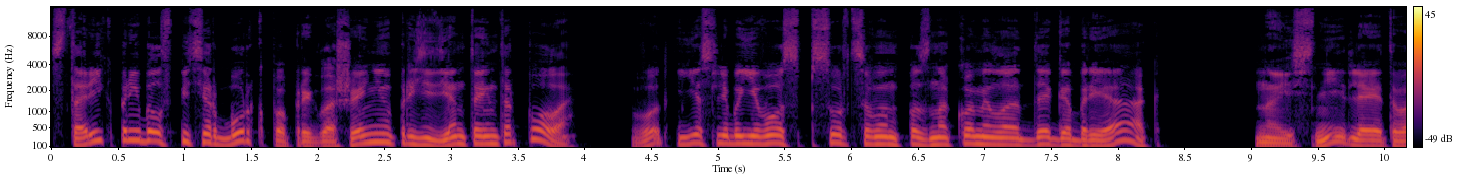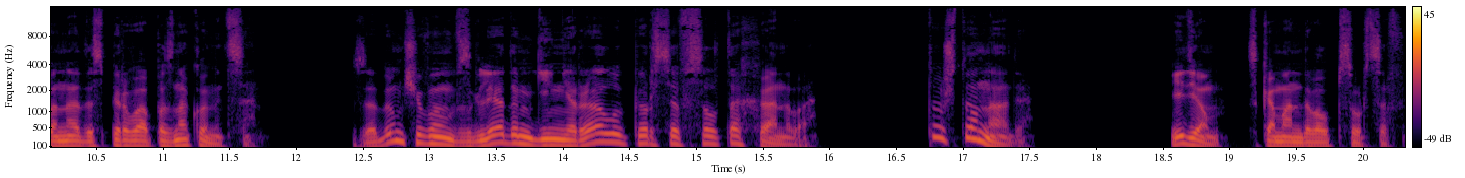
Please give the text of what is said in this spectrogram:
Старик прибыл в Петербург по приглашению президента Интерпола. Вот если бы его с Псурцевым познакомила де Габриак, но и с ней для этого надо сперва познакомиться. Задумчивым взглядом генерал уперся в Салтаханова. То, что надо. «Идем», — скомандовал Псурцев.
